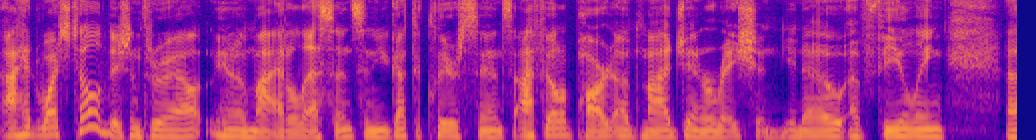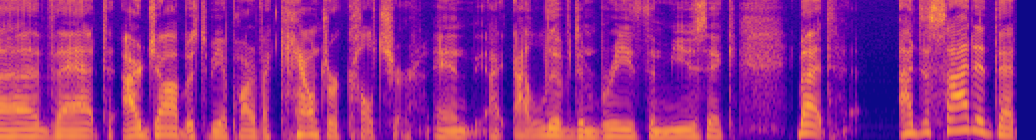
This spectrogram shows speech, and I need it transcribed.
I had watched television throughout, you know, my adolescence, and you got the clear sense I felt a part of my generation, you know, of feeling uh, that our job was to be a part of a counterculture. And I, I lived and breathed the music. But I decided that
